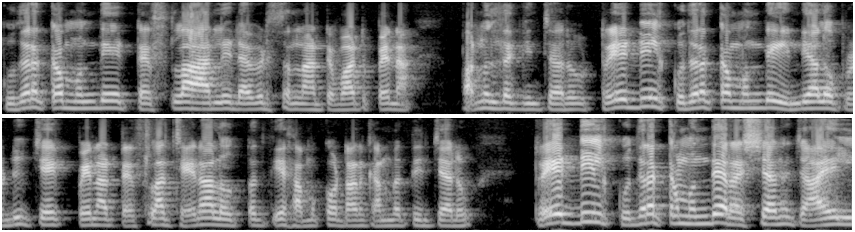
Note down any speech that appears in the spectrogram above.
కుదరక ముందే టెస్లా ఆర్లీ డవిడ్సన్ లాంటి వాటిపైన పన్నులు తగ్గించారు. ట్రేడ్ డీల్ కుదరక ముందే ఇండియాలో ప్రొడ్యూస్ చేయకపోయినా టెస్లా చైనాలో ఉత్పత్తి చేసి అమ్ముకోవడానికి అనుమతించారు. ట్రేడ్ డీల్ కుదరక ముందే రష్యా నుంచి ఆయిల్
